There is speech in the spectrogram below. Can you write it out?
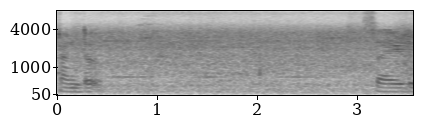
ఫ్రంట్ సైడ్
